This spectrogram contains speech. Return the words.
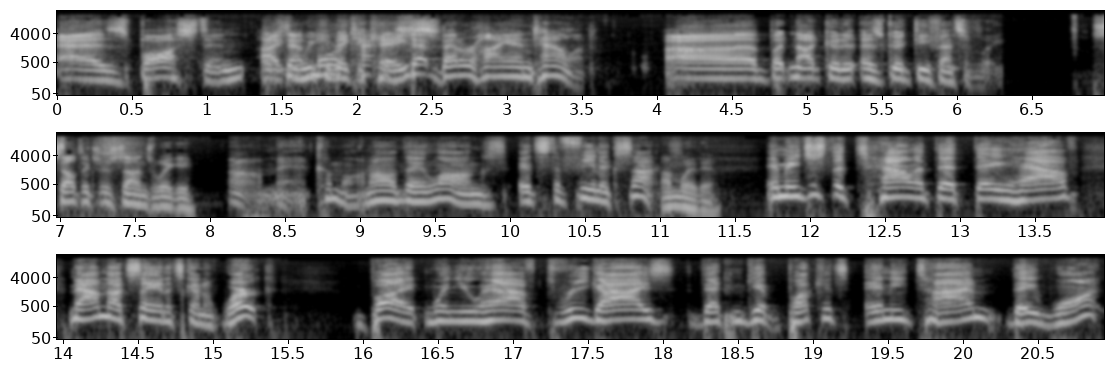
as Boston. I, Except we can more make ta- a case, except better high end talent. uh, but not good as good defensively. Celtics or Suns, Wiggy? Oh man, come on, all day long. It's the Phoenix Suns. I'm with you. I mean, just the talent that they have. Now, I'm not saying it's going to work, But when you have three guys that can get buckets anytime they want,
